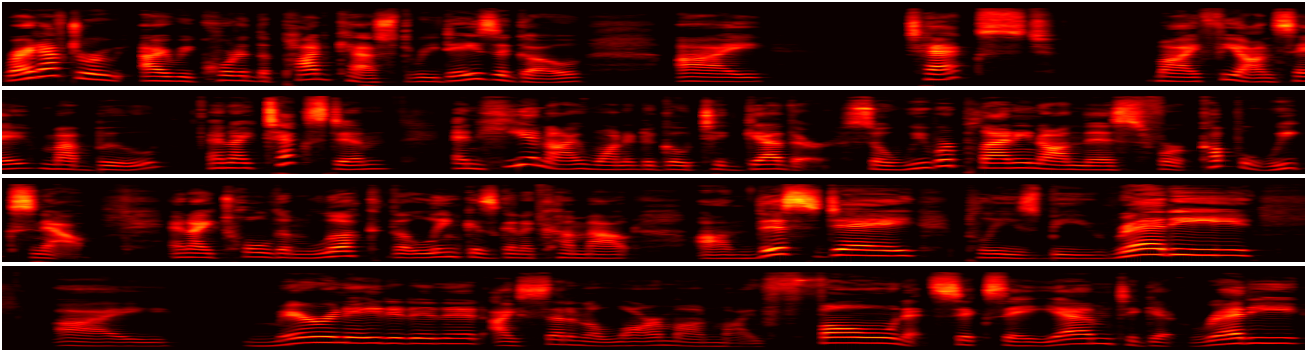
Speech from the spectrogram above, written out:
Right after I recorded the podcast three days ago, I text my fiance, my boo, and I text him, and he and I wanted to go together. So we were planning on this for a couple weeks now. And I told him, look, the link is going to come out on this day. Please be ready. I marinated in it. I set an alarm on my phone at 6 a.m. to get ready.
